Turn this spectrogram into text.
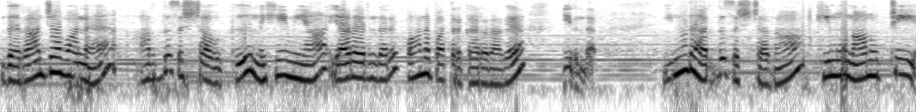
இந்த ராஜாவான அர்த்தசஷ்டாவுக்கு நெஹேமியா யாரா இருந்தாரு? பான பாத்திரக்காரராக இருந்தார். இந்த அர்த்தசஷ்டா தான் கிமு நானூற்றி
